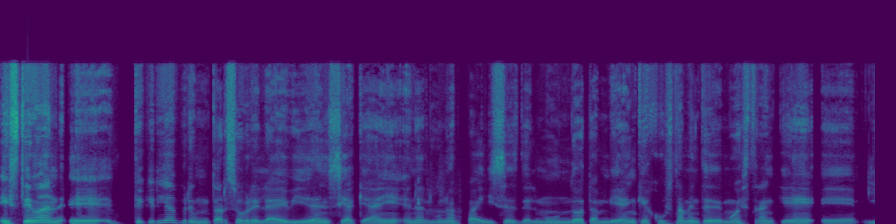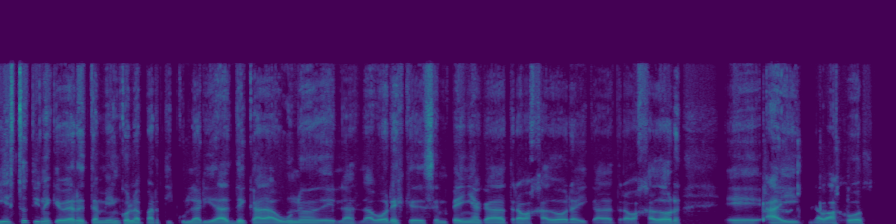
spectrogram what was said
Esteban, eh, te quería preguntar sobre la evidencia que hay en algunos países del mundo también que justamente demuestran que, eh, y esto tiene que ver también con la particularidad de cada uno de las labores que desempeña cada trabajadora y cada trabajador. hay trabajos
